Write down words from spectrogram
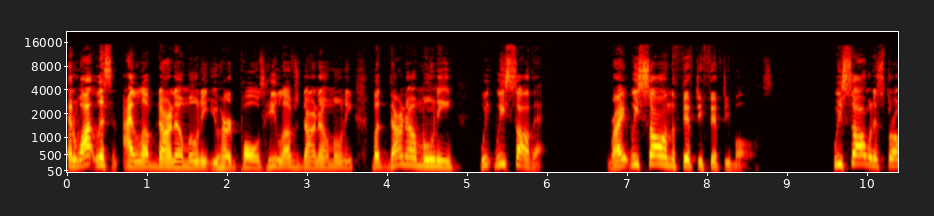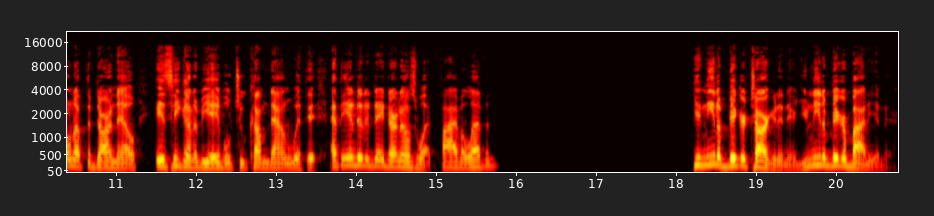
And what listen, I love Darnell Mooney. You heard Poles, he loves Darnell Mooney, but Darnell Mooney, we we saw that. Right? We saw on the 50-50 balls. We saw when it's thrown up to Darnell, is he going to be able to come down with it? At the end of the day, Darnell's what, 5'11? You need a bigger target in there. You need a bigger body in there.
